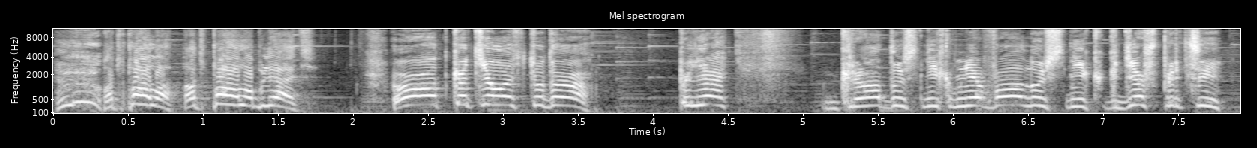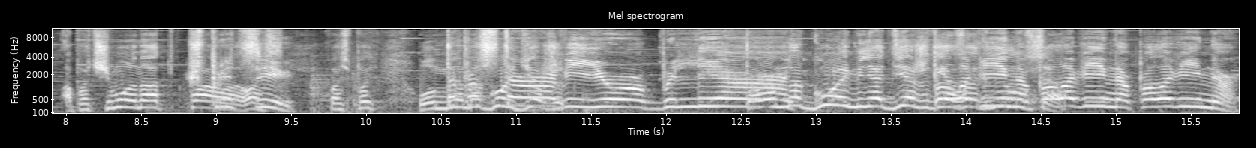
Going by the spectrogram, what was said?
Отпала! Отпала, блядь! А, откатилась туда! Блять! Градусник, мне ванусник! Где шприцы? А почему она отпала? Шприцы! Вась, Вась, он Да меня ногой держит. ее, блядь! Да он ногой меня держит, я Половина, половина, половина!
